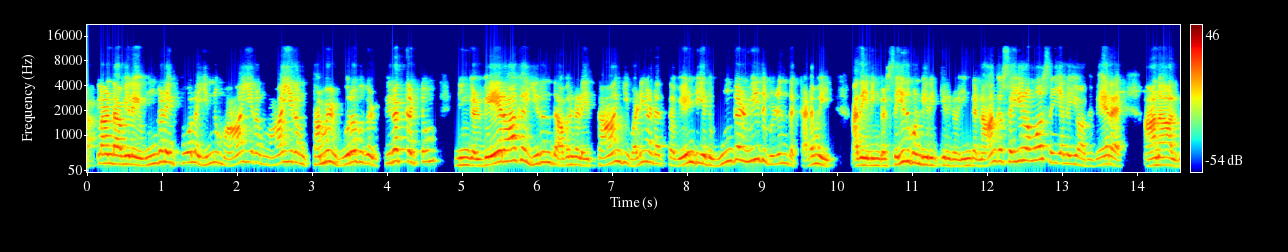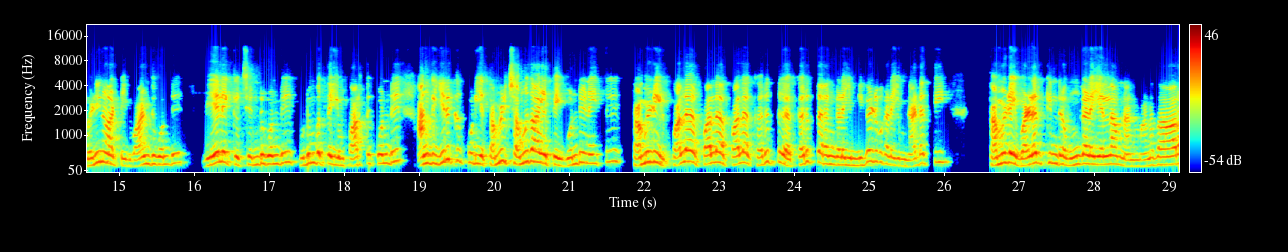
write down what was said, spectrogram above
அட்லாண்டாவிலே உங்களைப் போல இன்னும் ஆயிரம் ஆயிரம் தமிழ் உறவுகள் பிறக்கட்டும். நீங்கள் வேறாக இருந்து அவர்களை தாங்கி வழிநடத்த வேண்டியது உங்கள் மீது விழுந்த கடமை. அதை நீங்கள் செய்து கொண்டிருக்கிறீர்கள். இங்க நாங்க செய்யறோமோ செய்யலையோ அது வேற. ஆனால் வெளிநாட்டில் வாழ்ந்து கொண்டு வேலைக்கு சென்று கொண்டு குடும்பத்தையும் பார்த்து கொண்டு அங்கு இருக்கக்கூடிய தமிழ் சமுதாயத்தை ஒன்றிணைத்து தமிழில் பல பல பல கருத்து கருத்தரங்களையும் நிகழ்வுகளையும் நடத்தி தமிழை வளர்க்கின்ற உங்களை எல்லாம் நான் மனதார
